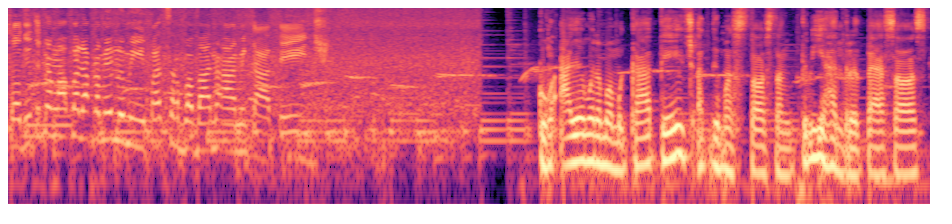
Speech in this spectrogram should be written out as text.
So dito na nga pala kami lumipat sa baba ng aming cottage. Kung ayaw mo naman mag-cottage at gumastos ng 300 pesos,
